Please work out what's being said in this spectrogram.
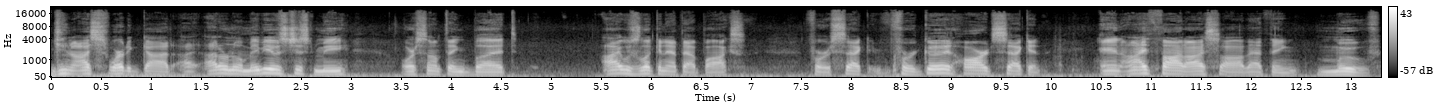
you know, I swear to God, I, I don't know, maybe it was just me or something, but I was looking at that box for a second, for a good hard second, and I thought I saw that thing move.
